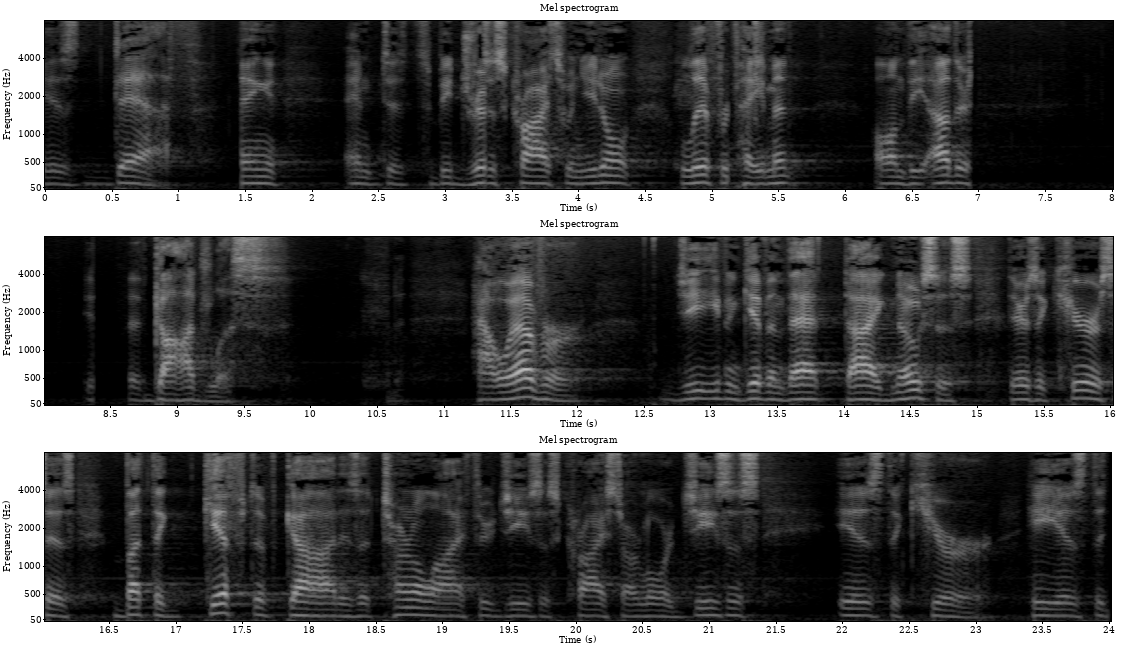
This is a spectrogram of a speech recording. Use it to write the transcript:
Is death and to, to be driven to Christ when you don't live for payment on the other godless. However, even given that diagnosis, there's a cure. Says, but the gift of God is eternal life through Jesus Christ our Lord. Jesus is the cure. He is the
